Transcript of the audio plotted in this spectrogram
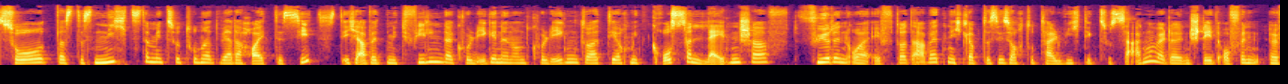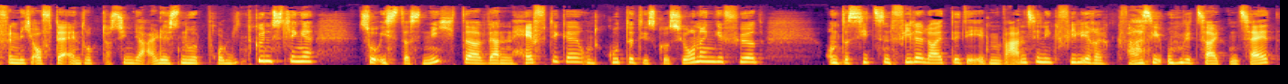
so, dass das nichts damit zu tun hat, wer da heute sitzt. Ich arbeite mit vielen der Kolleginnen und Kollegen dort, die auch mit großer Leidenschaft für den ORF dort arbeiten. Ich glaube, das ist auch total wichtig zu sagen, weil da entsteht offen, öffentlich oft der Eindruck, das sind ja alles nur Politgünstlinge. So ist das nicht. Da werden heftige und gute Diskussionen geführt. Und da sitzen viele Leute, die eben wahnsinnig viel ihrer quasi unbezahlten Zeit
